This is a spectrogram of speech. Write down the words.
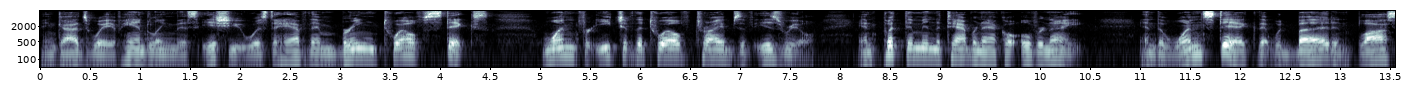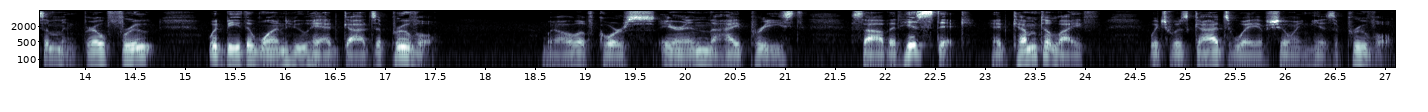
And God's way of handling this issue was to have them bring twelve sticks, one for each of the twelve tribes of Israel, and put them in the tabernacle overnight. And the one stick that would bud and blossom and grow fruit would be the one who had God's approval. Well, of course, Aaron, the high priest, saw that his stick had come to life, which was God's way of showing his approval.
